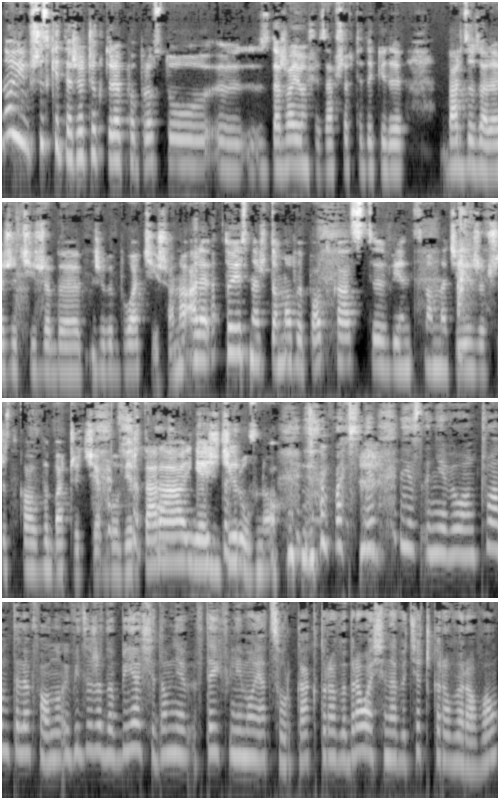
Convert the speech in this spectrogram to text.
No i wszystkie te rzeczy, które po prostu e, zdarzają się zawsze wtedy, kiedy bardzo zależy ci, żeby żeby, była cisza. No ale to jest nasz domowy podcast, więc mam nadzieję, że wszystko wybaczycie, bo wiertara jeździ równo. Właśnie nie, nie wyłączyłam telefonu i widzę, że dobija się do mnie w tej chwili moja córka, która wybrała się na wycieczkę rowerową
